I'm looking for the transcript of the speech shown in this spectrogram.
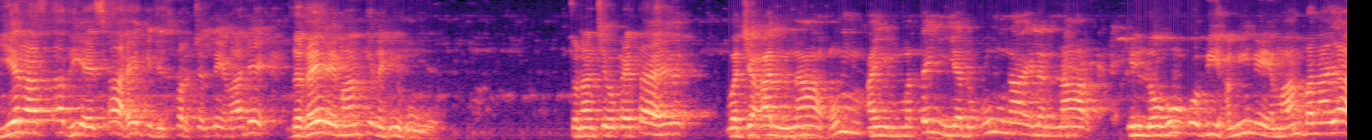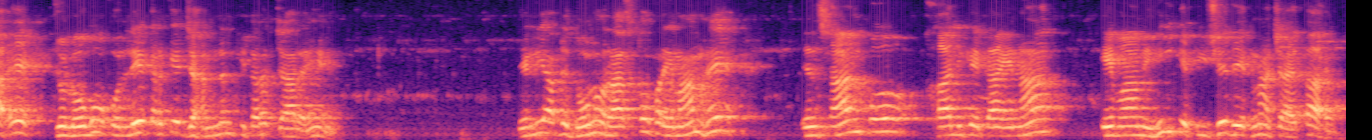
ये रास्ता भी ऐसा है कि जिस पर चलने वाले बग़ैर इमाम के नहीं होंगे। चुनाचे वो कहता है वजालना हम इन लोगों को भी हम ही ने इमाम बनाया है, जो लोगों को ले करके जहन्नम की तरफ़ जा रहे हैं। देख लिया आपने, दोनों रास्तों पर इमाम है। इंसान को खालिक कायनात इमाम ही के पीछे देखना चाहता है।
